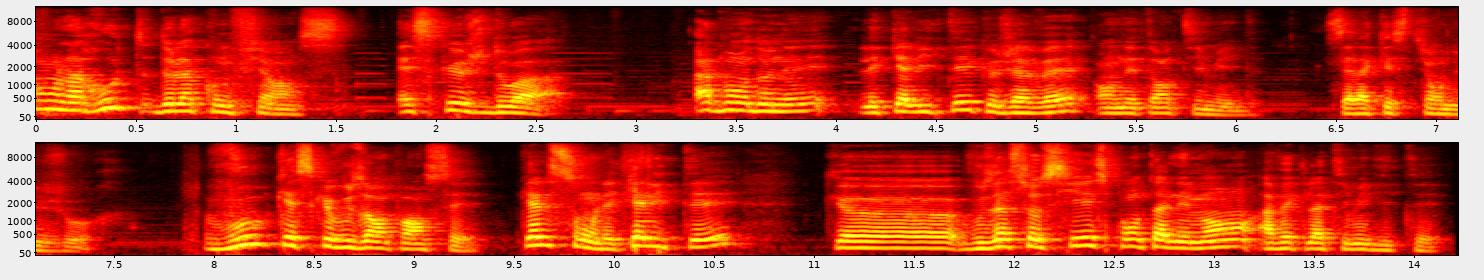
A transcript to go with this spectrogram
prends la route de la confiance. Est-ce que je dois abandonner les qualités que j'avais en étant timide? C'est la question du jour. Vous, qu'est-ce que vous en pensez? Quelles sont les qualités que vous associez spontanément avec la timidité?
